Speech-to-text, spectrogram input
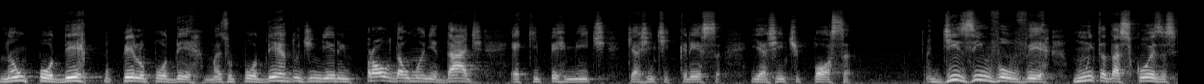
não o poder pelo poder, mas o poder do dinheiro em prol da humanidade é que permite que a gente cresça e a gente possa desenvolver muitas das coisas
